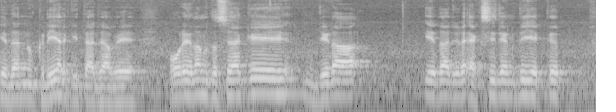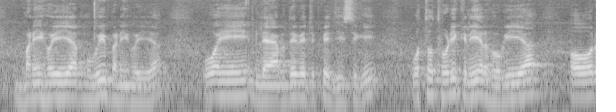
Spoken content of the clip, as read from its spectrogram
ਇਹਦਾ ਨੂੰ ਕਲੀਅਰ ਕੀਤਾ ਜਾਵੇ ਔਰ ਇਹਨਾਂ ਨੂੰ ਦੱਸਿਆ ਕਿ ਜਿਹੜਾ ਇਹਦਾ ਜਿਹੜਾ ਐਕਸੀਡੈਂਟ ਦੀ ਇੱਕ ਬਣੀ ਹੋਈ ਆ ਮੂਵੀ ਬਣੀ ਹੋਈ ਆ, ਉਹ ਅਸੀਂ ਲੈਬ ਦੇ ਵਿੱਚ ਭੇਜੀ ਸੀਗੀ। ਉੱਥੋਂ ਥੋੜੀ ਕਲੀਅਰ ਹੋ ਗਈ ਆ ਔਰ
